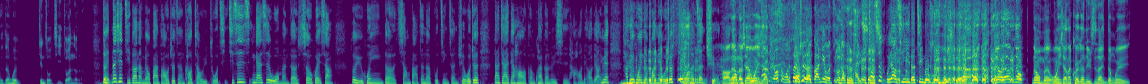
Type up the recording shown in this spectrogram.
有的人会剑走极端了啦。对那些极端的没有办法，我觉得只能靠教育做起。其实应该是我们的社会上对于婚姻的想法真的不尽正确。我觉得大家一定要好好跟快跟律师好好聊聊，因为他对婚姻的观念，我觉得非常的正确。好，那我们现在问一下 有什么正确的观念，我自己都不太清楚。就是不要轻易的进入婚姻。对啊，没有，那那那我们问一下，那快跟律师，那你认为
